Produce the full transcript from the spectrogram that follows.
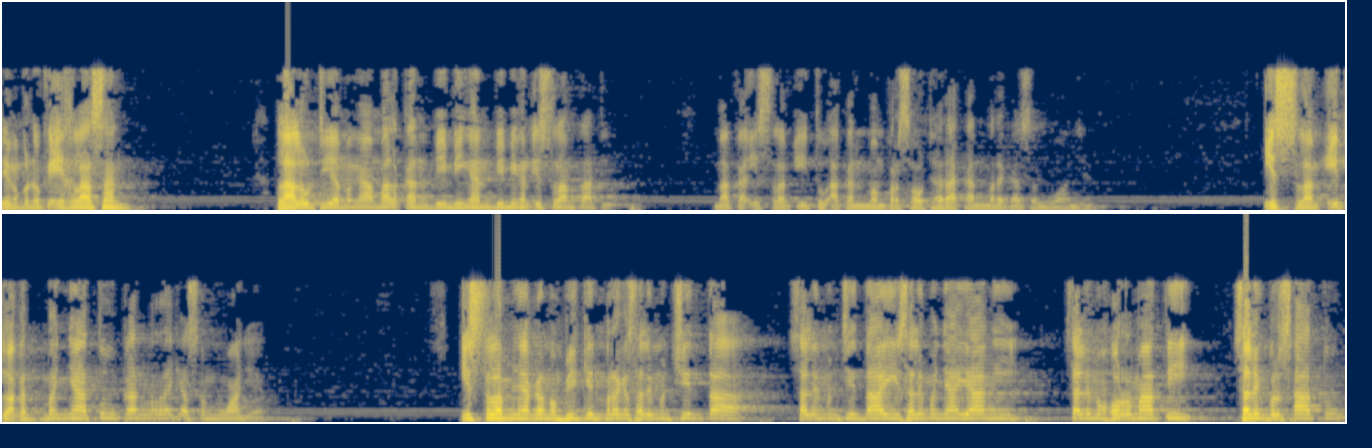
Dengan penuh keikhlasan Lalu dia mengamalkan bimbingan-bimbingan Islam tadi Maka Islam itu akan mempersaudarakan mereka semuanya Islam itu akan menyatukan mereka semuanya. Islam yang akan membuat mereka saling mencinta, saling mencintai, saling menyayangi, saling menghormati, saling bersatu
